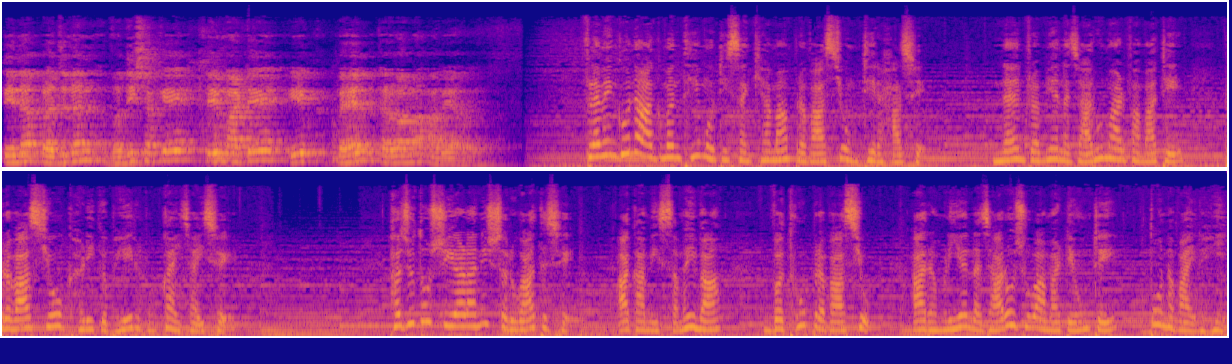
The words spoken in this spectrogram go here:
તેના પ્રજનન વધી શકે તે માટે એક પહેલ કરવામાં આવ્યા હોય. ફ્લેમિંગોના આગમનથી મોટી સંખ્યામાં પ્રવાસીઓ ઉમટી રહ્યા છે. નયન રમ્ય નજારો માણવા માટે પ્રવાસીઓ ઘડીકભેર રોકાઈ જાય છે. હજુ તો શિયાળાની શરૂઆત છે. આગામી સમયમાં વધુ પ્રવાસીઓ આ રમણીય નજારો જોવા માટે ઉમટે નવાય નહીં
